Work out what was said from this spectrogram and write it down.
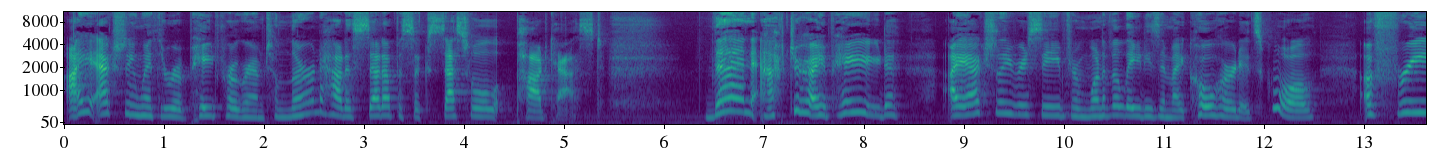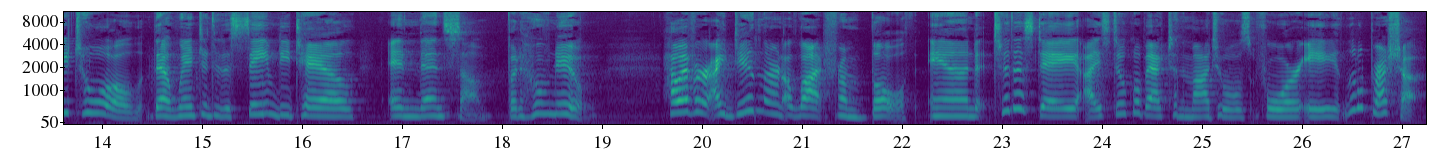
I actually went through a paid program to learn how to set up a successful podcast. Then, after I paid, I actually received from one of the ladies in my cohort at school a free tool that went into the same detail and then some. But who knew? However, I did learn a lot from both, and to this day, I still go back to the modules for a little brush up.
